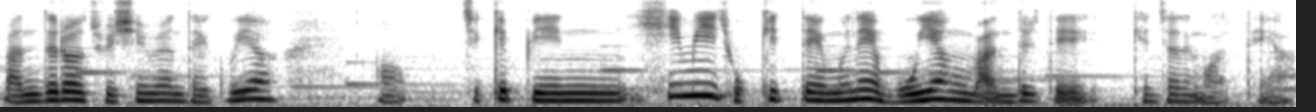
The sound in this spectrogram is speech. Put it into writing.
만들어 주시면 되고요. 어, 집게핀 힘이 좋기 때문에 모양 만들 때 괜찮은 것 같아요.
